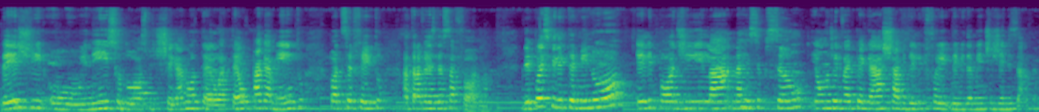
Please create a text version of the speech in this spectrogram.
desde o início do hóspede chegar no hotel até o pagamento pode ser feito através dessa forma. Depois que ele terminou, ele pode ir lá na recepção, onde ele vai pegar a chave dele que foi devidamente higienizada.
